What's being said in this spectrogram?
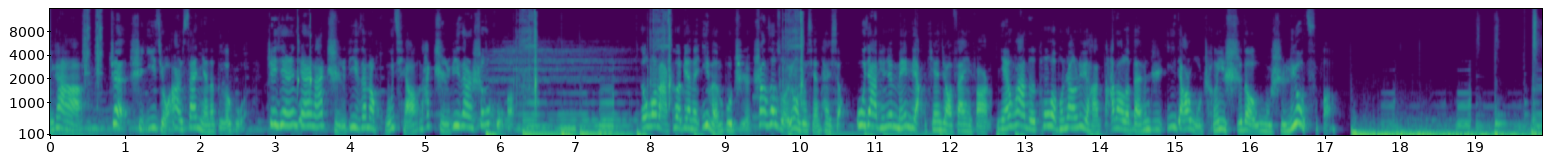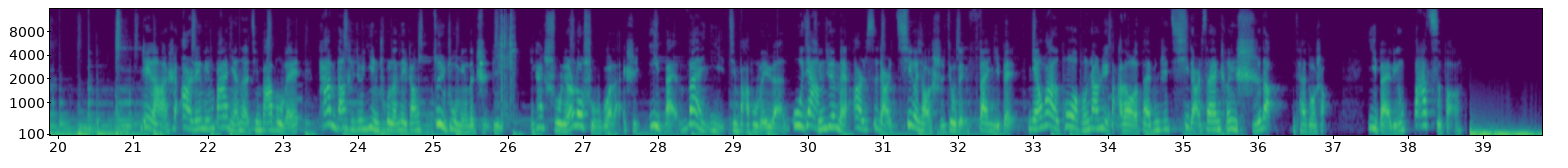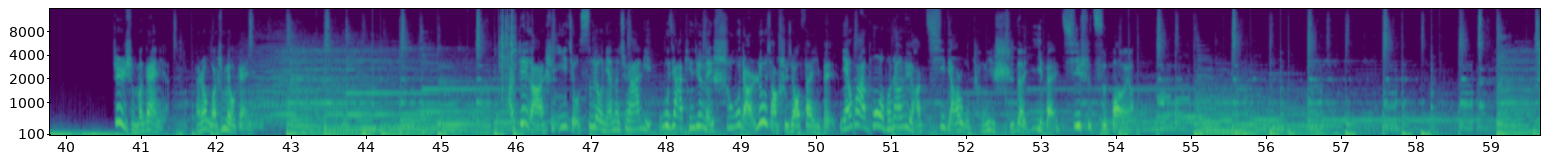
你看啊，这是一九二三年的德国，这些人竟然拿纸币在那糊墙，拿纸币在那生火。德国马克变得一文不值，上厕所用都嫌太小，物价平均每两天就要翻一番，年化的通货膨胀率哈达到了百分之一点五乘以十的五十六次方。这个啊是二零零八年的津巴布韦，他们当时就印出了那张最著名的纸币，你看数零都数不过来，是一百万亿津巴布韦元，物价平均每二十四点七个小时就得翻一倍，年化的通货膨胀率达到了百分之七点三乘以十的，你猜多少？一百零八次方。这是什么概念？反正我是没有概念。而这个啊，是一九四六年的匈牙利，物价平均每十五点六小时就要翻一倍，年化通货膨胀率啊，七点五乘以十的一百七十次方呀。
